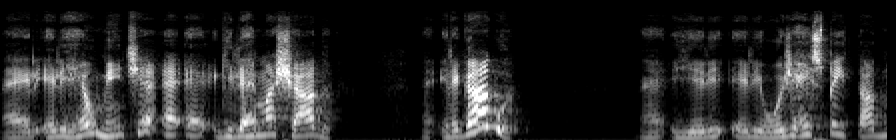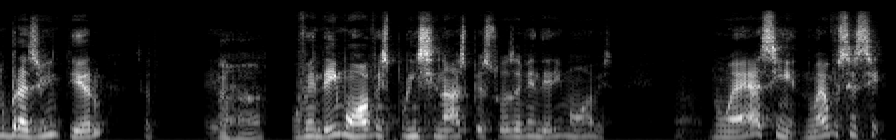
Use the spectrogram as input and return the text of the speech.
Né? Ele, ele, realmente é, é, é, Guilherme Machado. Né? Ele é gago. Né? E ele, ele hoje é respeitado no Brasil inteiro uhum. por vender imóveis, por ensinar as pessoas a venderem imóveis. Não é assim, não é você se,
